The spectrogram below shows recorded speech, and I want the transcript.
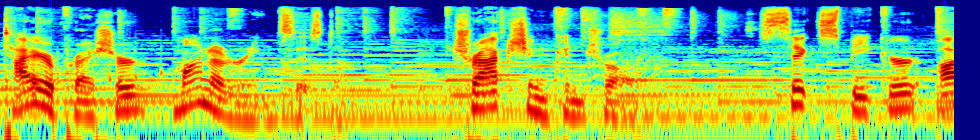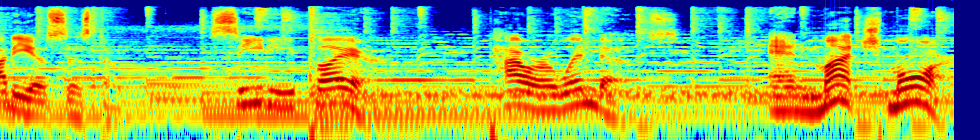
tire pressure monitoring system, traction control, six speaker audio system, CD player, power windows, and much more.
